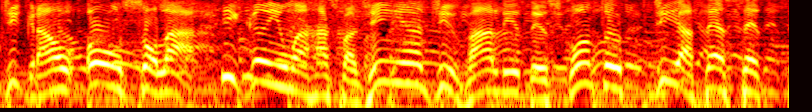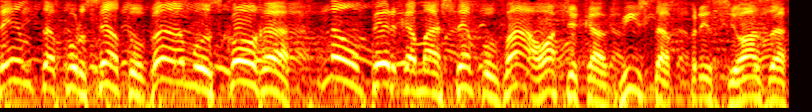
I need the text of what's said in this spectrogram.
de grau ou solar e ganhe uma raspadinha de vale desconto de até 70%. Vamos, corra! Não perca mais tempo, vá à Ótica Vista Preciosa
